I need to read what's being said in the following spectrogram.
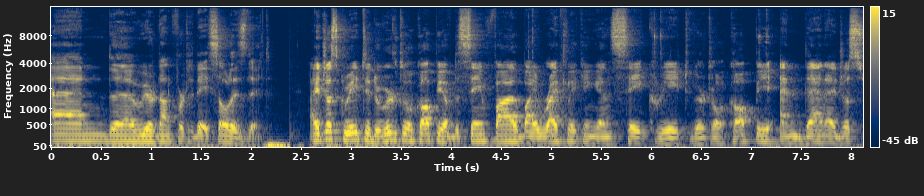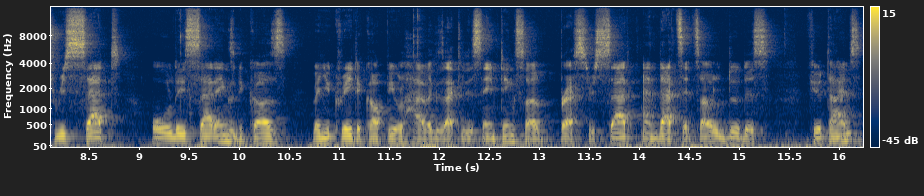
and uh, we are done for today. So let's do it. I just created a virtual copy of the same file by right clicking and say create virtual copy and then I just reset all these settings because when you create a copy you'll have exactly the same thing. So I'll press reset and that's it. So I'll do this a few times.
